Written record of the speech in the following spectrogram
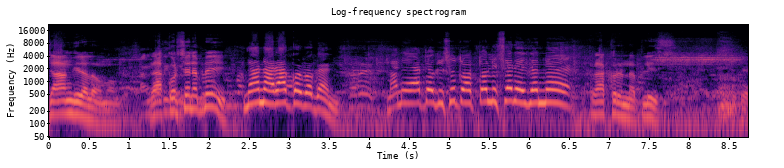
জাহাঙ্গীর আলম রাগ করছেন আপনি? না না রাগ করব কেন? মানে এত কিছু তত্ত্ব লিখছেন এই জন্য রাগ করেন না please okay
